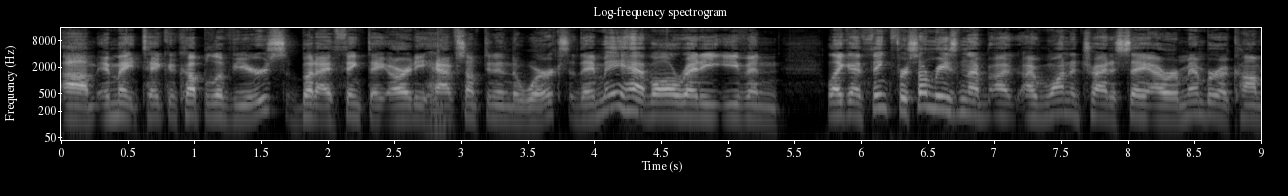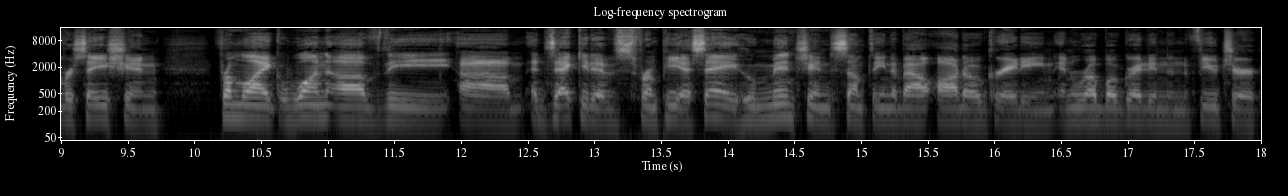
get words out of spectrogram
Um, it might take a couple of years, but I think they already have something in the works. They may have already even, like, I think for some reason, I, I, I want to try to say, I remember a conversation from like one of the um, executives from PSA who mentioned something about auto grading and robo grading in the future.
